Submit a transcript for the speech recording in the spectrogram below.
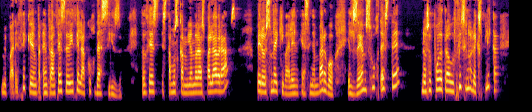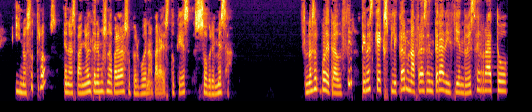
me parece que en, francés se dice la cour d'assises. Entonces, estamos cambiando las palabras, pero es una equivalencia. Sin embargo, el Sehnsucht este no se puede traducir si no lo explica. Y nosotros, en español, tenemos una palabra súper buena para esto, que es sobremesa. No se puede traducir. Tienes que explicar una frase entera diciendo ese rato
